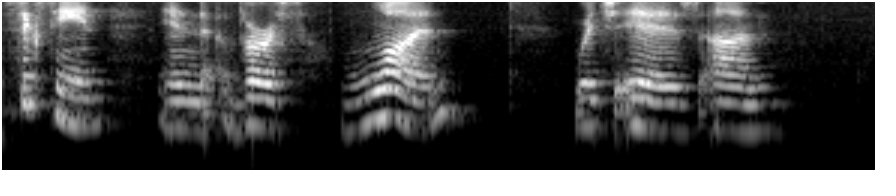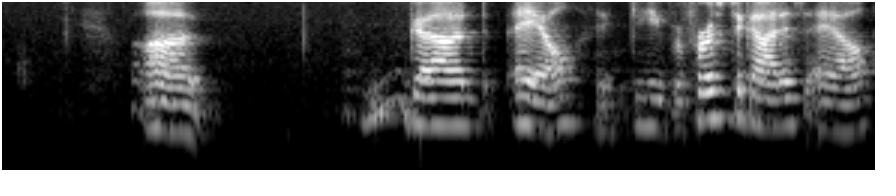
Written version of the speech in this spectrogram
16 in verse 1, which is um, uh, God, El, he refers to God as El,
